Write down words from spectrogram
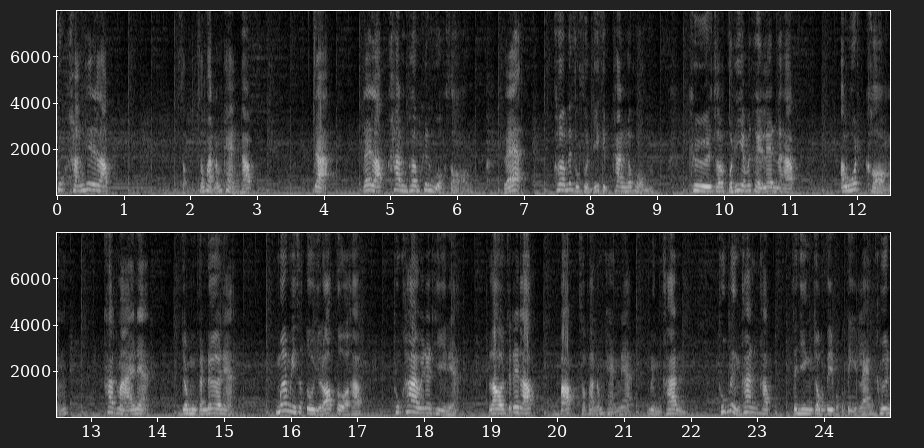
ทุกครั้งที่ได้รับสสัมผัสน้ำแข็งครับ จะได้รับขั้นเพิ่มขึ้นบวก 2 และเพิ่มได้สูงสุด 20 ขั้นครับผม คือสำหรับคนที่ยังไม่เคยเล่นนะครับ อาวุธของธาตุไม้เนี่ย ยมุงกันเดอร์เนี่ย เมื่อมีศัตรูอยู่รอบตัวครับ ทุก 5 วินาทีเนี่ย เราจะได้รับบัฟสัมผัสน้ำแข็งเนี่ยหนึ่งขั้น ทุก 1 ขั้นครับ จะยิงโจมตีปกติแรงขึ้น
